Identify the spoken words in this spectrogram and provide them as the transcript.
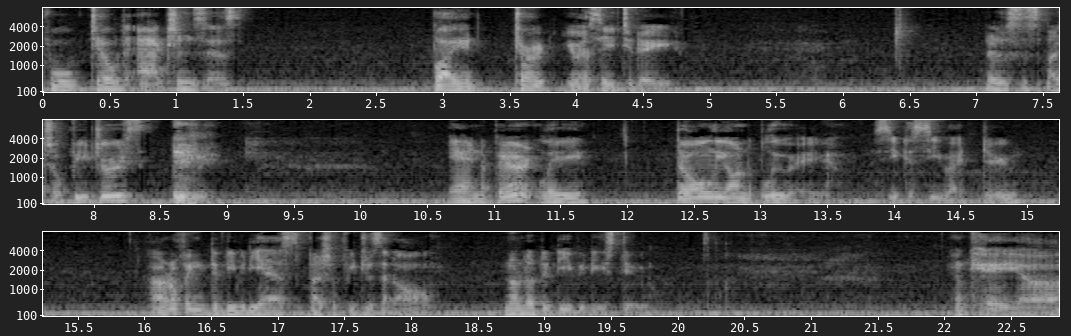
Full Tilt actions says by Turt USA Today. There's the special features. and apparently, they're only on the Blu-ray, as you can see right there. I don't think the DVD has special features at all. None of the DVDs do. Okay, uh,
